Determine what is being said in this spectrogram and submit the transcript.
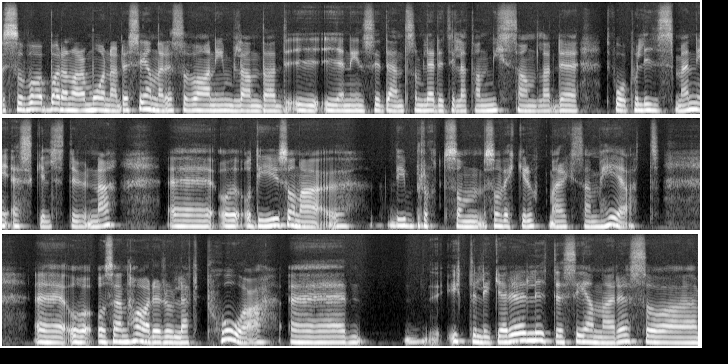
så var bara några månader senare så var han inblandad i, i en incident som ledde till att han misshandlade två polismän i Eskilstuna. Eh, och, och, det är ju sådana eh, det är brott som, som väcker uppmärksamhet. Eh, och, och sen har det rullat på. Eh, ytterligare lite senare så eh,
